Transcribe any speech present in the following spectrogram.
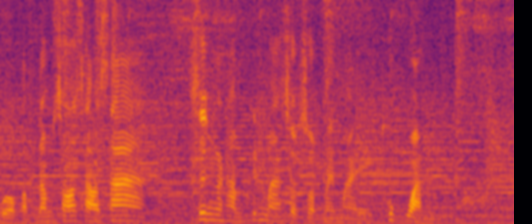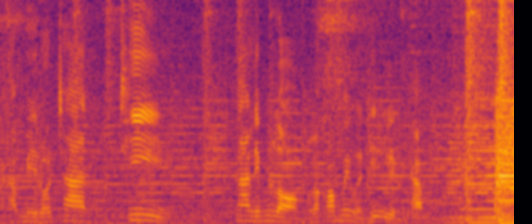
บวกกับน้ำซอสซาลซ่า ซึ่งเราทำขึ้นมาสดๆ ใหม่ๆ ทุกวันนะครับ มีรสชาติที่น่าลิ้มลองแล้วก็ไม่เหมือนที่อื่นครับ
